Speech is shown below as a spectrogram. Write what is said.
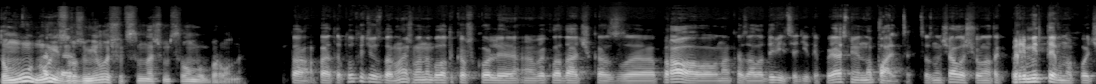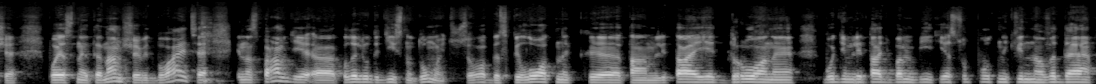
Тому ну і зрозуміло, що всім нашим силам оборони. Так, Петр, тут хотів задати. Знаєш, в мене була така в школі е, викладачка з е, права. Вона казала: дивіться, діти, пояснює на пальцях. Це означало, що вона так примітивно хоче пояснити нам, що відбувається. І насправді, е, коли люди дійсно думають, що безпілотник там літають дрони, будемо літати, бомбіть, є супутник, він наведе.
